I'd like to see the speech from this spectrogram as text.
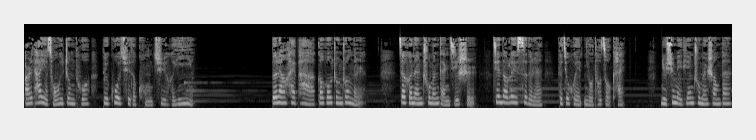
而他也从未挣脱对过去的恐惧和阴影。德良害怕高高壮壮的人，在河南出门赶集时见到类似的人。他就会扭头走开，女婿每天出门上班，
